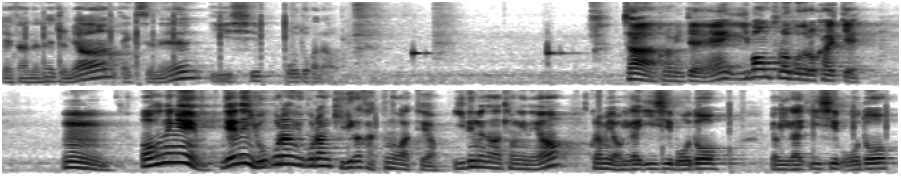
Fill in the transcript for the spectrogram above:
계산을 해주면 x는 25도가 나옵니다. 자, 그럼 이제 2번 풀어보도록 할게. 음, 어 선생님, 얘는 요거랑 요거랑 길이가 같은 것 같아요. 이등변 삼각형이네요. 그러면 여기가 25도, 여기가 25도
